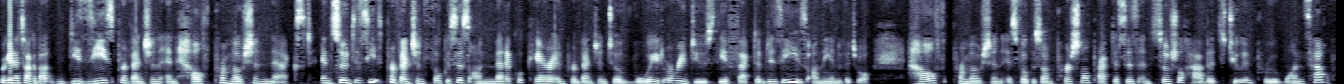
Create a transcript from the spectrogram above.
We're going to talk about disease prevention and health promotion next. And so, disease prevention focuses on medical care and prevention to avoid or reduce the effect of disease on the individual. Health promotion is focused on personal practices and social habits to improve one's health.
